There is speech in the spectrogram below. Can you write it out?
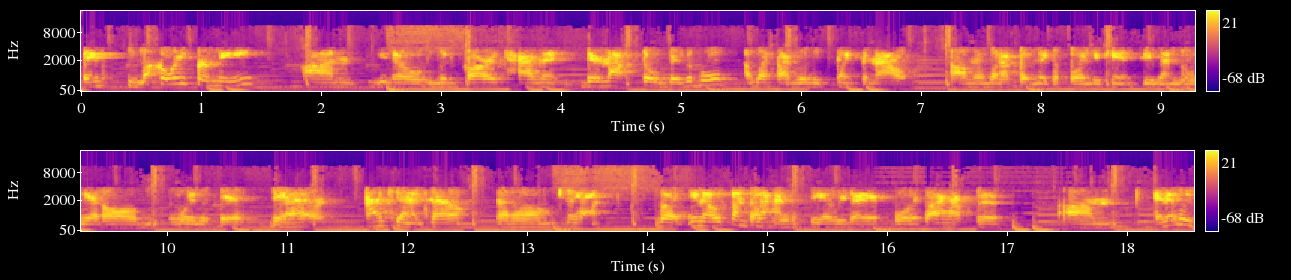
thanks, luckily for me, um, you know, the scars haven't, they're not so visible unless I really point them out. Um, and when I put makeup on, you can't see them really at all, the way that they're, they yeah, are. I can't tell at all. Yeah. But, you know, it's something I have to see every day, of course. I have to, um, and it was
